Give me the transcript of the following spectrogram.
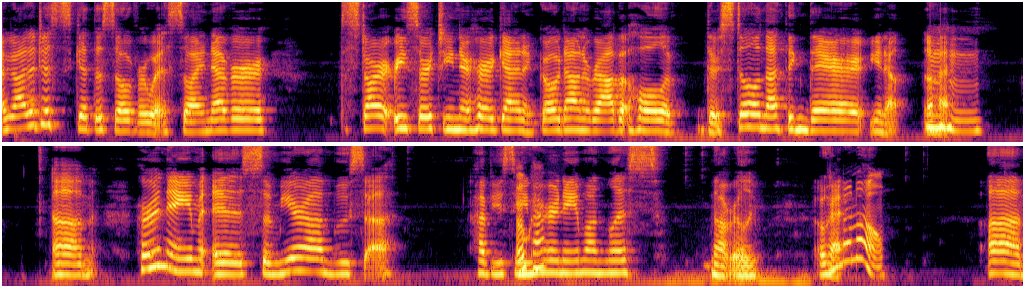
i gotta just get this over with so i never start researching her again and go down a rabbit hole if there's still nothing there you know okay Mhm. um her name is samira musa have you seen Okay. her name on lists not really Okay. I don't know. um,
